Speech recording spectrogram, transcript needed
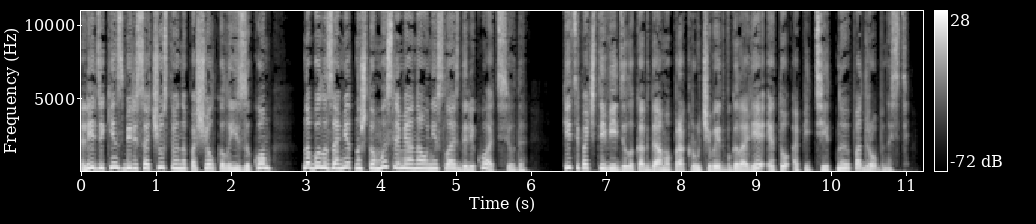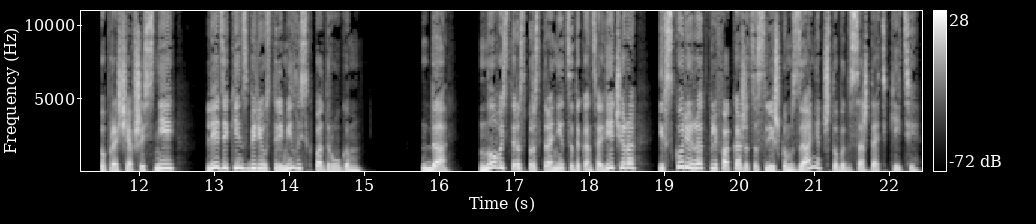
Леди Кинсбери сочувственно пощелкала языком, но было заметно, что мыслями она унеслась далеко отсюда. Кити почти видела, как дама прокручивает в голове эту аппетитную подробность. Попрощавшись с ней, леди Кинсбери устремилась к подругам. Да, новость распространится до конца вечера, и вскоре Рэдклифф окажется слишком занят, чтобы досаждать Кити.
